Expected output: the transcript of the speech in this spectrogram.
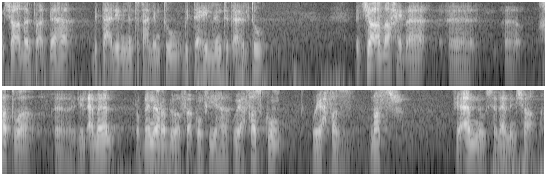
إن شاء الله أنتوا قدها بالتعليم اللي أنتوا اتعلمتوه بالتأهيل اللي أنتوا تأهلتوه. إن شاء الله هيبقى خطوة للأمام. ربنا يا رب يوفقكم فيها ويحفظكم ويحفظ مصر في أمن وسلام إن شاء الله.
